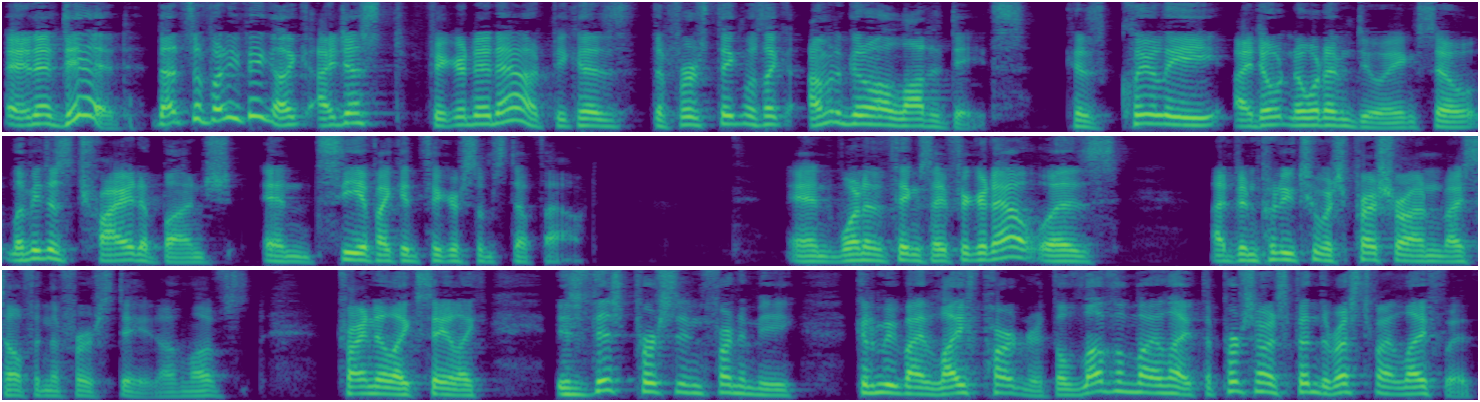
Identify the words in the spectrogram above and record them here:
and it did. That's the funny thing. Like I just figured it out because the first thing was like, I'm going to go on a lot of dates because clearly I don't know what I'm doing. So let me just try it a bunch and see if I can figure some stuff out. And one of the things I figured out was I'd been putting too much pressure on myself in the first date. I love trying to like say like, is this person in front of me going to be my life partner, the love of my life, the person I want to spend the rest of my life with?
